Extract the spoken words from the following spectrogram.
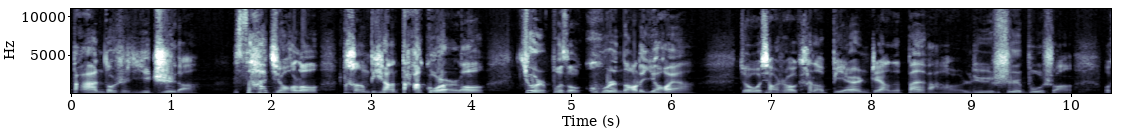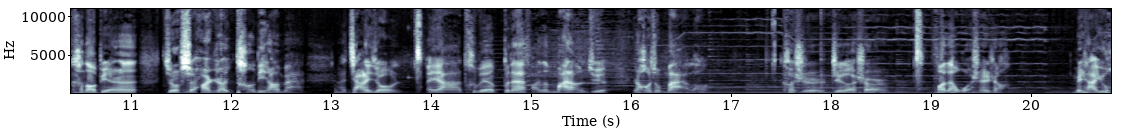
答案都是一致的：撒娇喽，躺地上打滚喽，就是不走，哭着闹着要呀。就我小时候看到别人这样的办法啊，屡试不爽。我看到别人就是小孩只要一躺地上买，家里就哎呀特别不耐烦的骂两句，然后就买了。可是这个事儿放在我身上。没啥用，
